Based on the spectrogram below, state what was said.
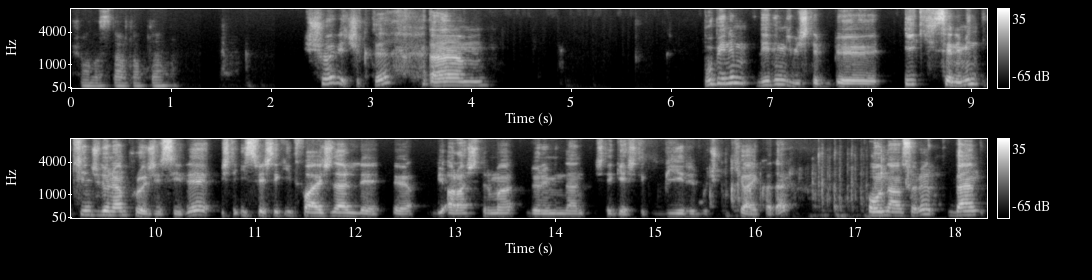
şu anda startupta? Şöyle çıktı. Um, bu benim dediğim gibi işte e, ilk senemin ikinci dönem projesiydi. İşte İsveç'teki itfaiyecilerle e, bir araştırma döneminden işte geçtik bir buçuk iki ay kadar. Ondan sonra ben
